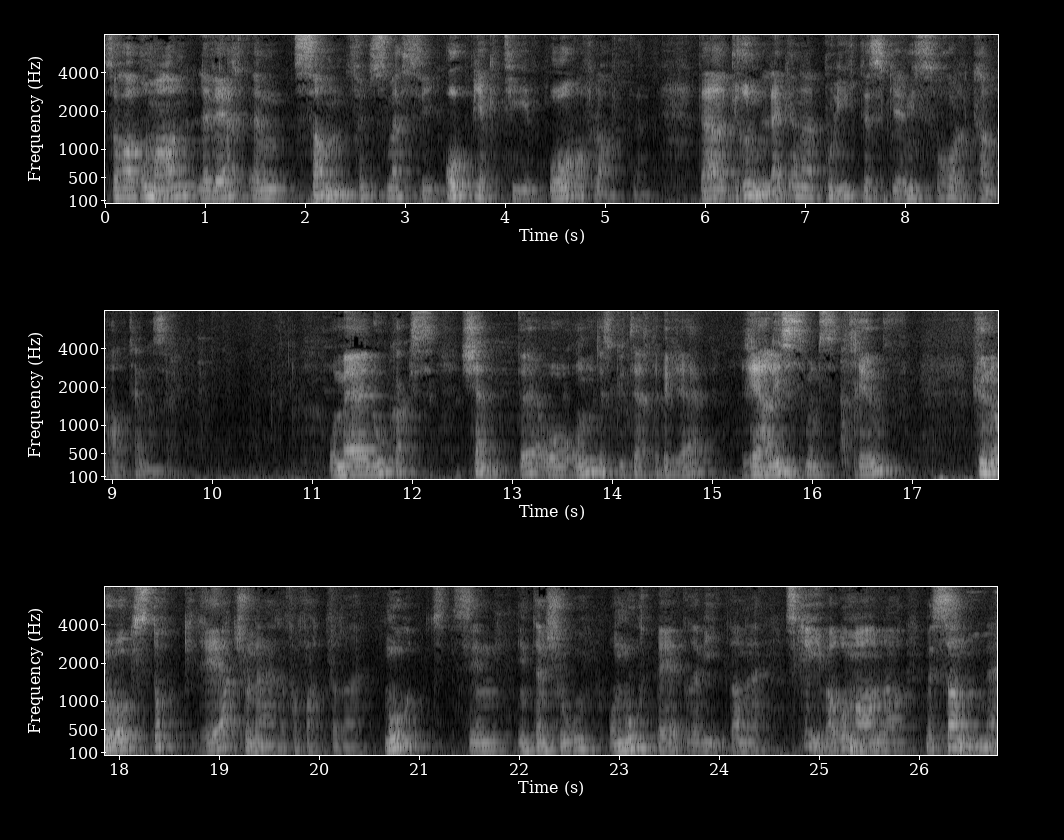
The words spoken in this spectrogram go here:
så har romanen levert en samfunnsmessig objektiv overflate der grunnleggende politiske misforhold kan avtegne seg. Og med Lukacs kjente og omdiskuterte begrep, realismens triumf, kunne òg stokk reaksjonære forfattere mot sin intensjon og mot bedre vitende skrive romaner med sanne,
